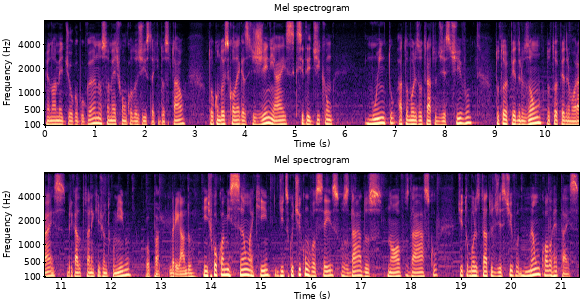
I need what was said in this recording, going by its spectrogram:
Meu nome é Diogo Bugano, sou médico oncologista aqui do hospital. Estou com dois colegas geniais que se dedicam muito a tumores do trato digestivo. Dr. Pedro Zon, Dr. Pedro Moraes, obrigado por estarem aqui junto comigo. Opa, obrigado. A gente ficou com a missão aqui de discutir com vocês os dados novos da ASCO de tumores do trato digestivo não coloretais.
